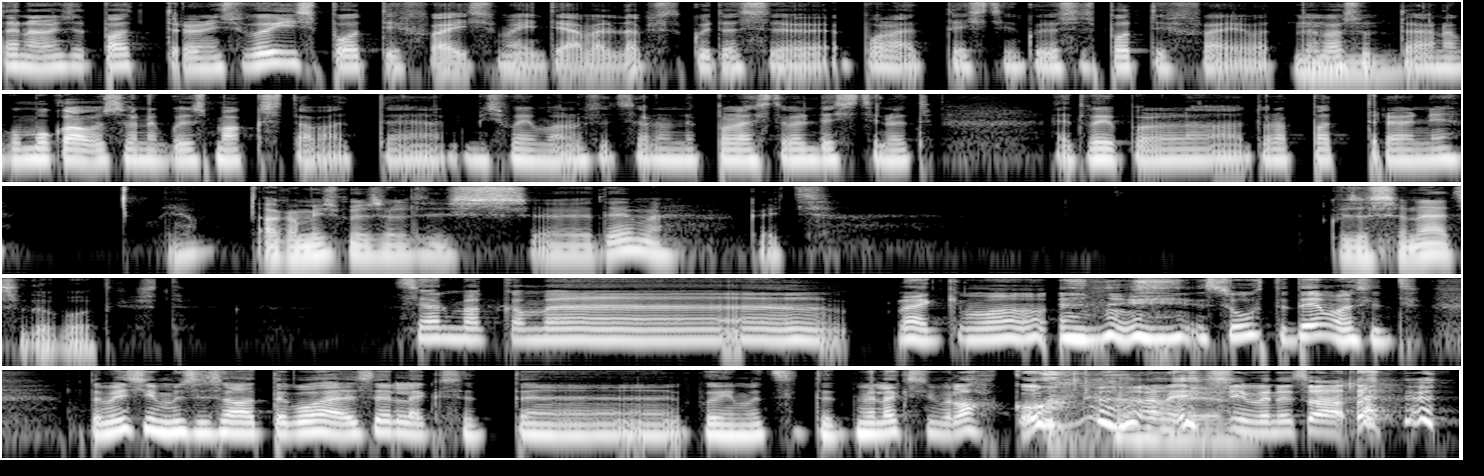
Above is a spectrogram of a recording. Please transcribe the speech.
tõenäoliselt Patreonis või Spotify's, ma ei tea veel täpselt, kuidas pole testinud, kuidas see Spotify vaata mm -hmm. kasutaja nagu mugavus on ja kuidas maksta vaata ja mis võimalused seal on, et pole seda veel testinud. et võib-olla tuleb Patreoni. jah, aga mis me seal siis äh, teeme, Kait? kuidas sa näed seda podcast'i? seal me hakkame äh, rääkima suhteteemasid. võtame esimese saate kohe selleks, et äh, põhimõtteliselt, et me läksime lahku on esimene saade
